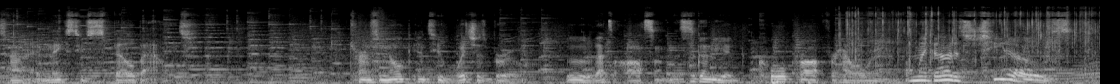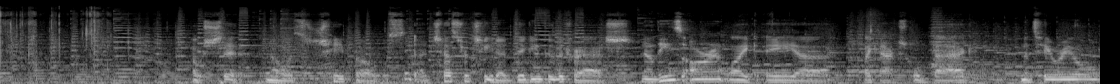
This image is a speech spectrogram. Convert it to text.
Time makes you spellbound. Turns milk into witch's brew. Ooh, that's awesome. This is gonna be a cool prop for Halloween. Oh my god, it's Cheetos! Oh shit, no, it's Cheapos. Got Chester Cheetah digging through the trash. Now these aren't like a, uh, like actual bag material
